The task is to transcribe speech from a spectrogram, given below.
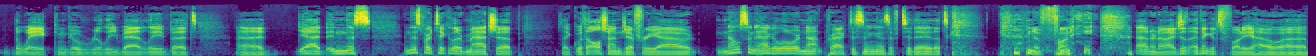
the way it can go really badly. But uh, yeah, in this in this particular matchup, like with Alshon Jeffery out, Nelson Agholor not practicing as of today. That's kind of funny. I don't know. I just I think it's funny how. Uh,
